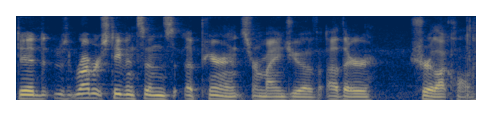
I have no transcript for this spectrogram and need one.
Did Robert Stevenson's appearance remind you of other Sherlock Holmes?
